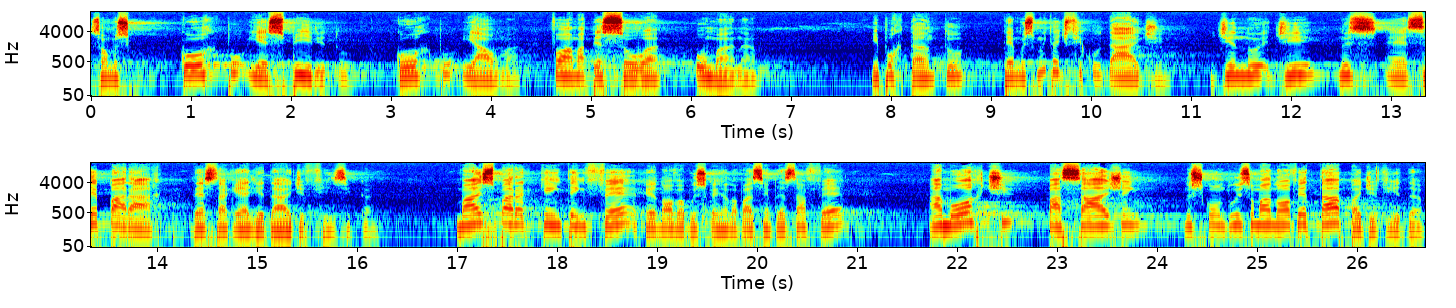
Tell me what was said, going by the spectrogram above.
somos corpo e espírito, corpo e alma, forma a pessoa humana. E, portanto, temos muita dificuldade de, de nos é, separar desta realidade física. Mas para quem tem fé, renova, busca renovar sempre essa fé, a morte, passagem, nos conduz a uma nova etapa de vida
